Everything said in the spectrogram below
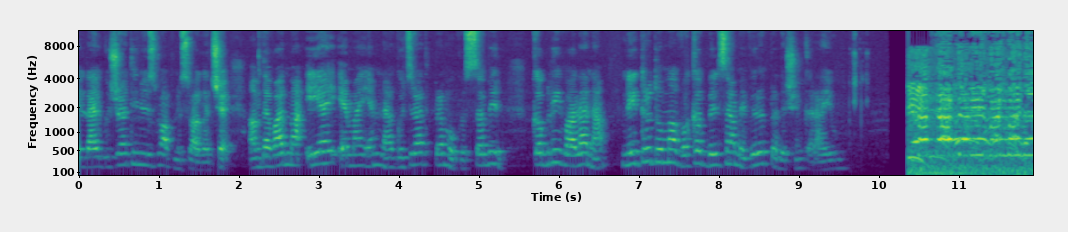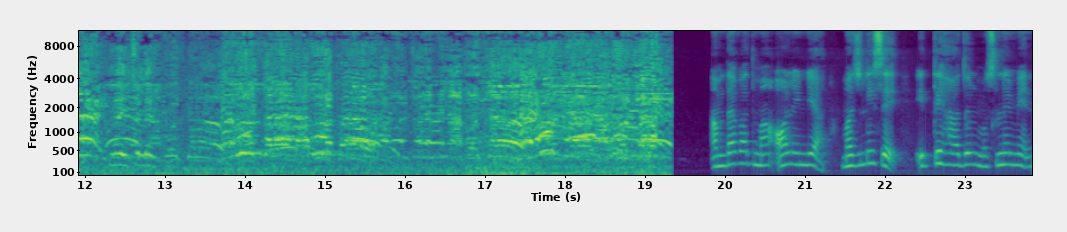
બીએન ગુજરાતી ન્યૂઝમાં આપનું સ્વાગત છે. અમદાવાદમાં એઆઈએમઆઈએમના ગુજરાત પ્રમુખ સબીર કબલીવાલાના નેતૃત્વમાં વકફ બિલ સામે વિરોધ પ્રદર્શન કરાયું. અમદાવાદમાં ઓલ ઇન્ડિયા મજલિસે ઇત્તેહાદુલ મુસ્લિમીન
